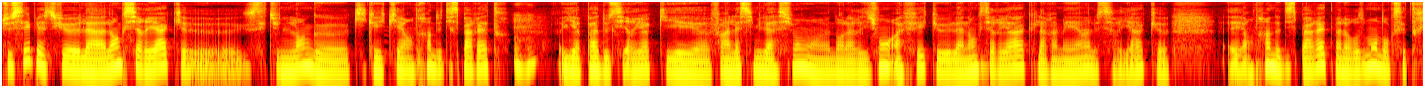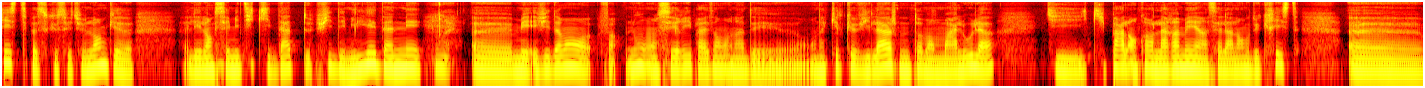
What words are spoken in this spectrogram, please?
tu sais, parce que la langue syriaque, euh, c'est une langue euh, qui, qui- qui est en train de disparaître. Mhm. il n'y a pas de syriaque qui est. euh, Enfin, l'assimilation euh, dans la région a fait que la langue syriaque, l'araméen, le syriaque euh, est en train de disparaître malheureusement. Donc c'est triste parce que c'est une langue, euh, les langues sémitiques qui datent depuis des milliers d'années. Ouais. Euh, mais évidemment, enfin, nous en Syrie par exemple, on a, des, euh, on a quelques villages, notamment Maloula, qui, qui parlent encore l'araméen, c'est la langue du Christ. Euh,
